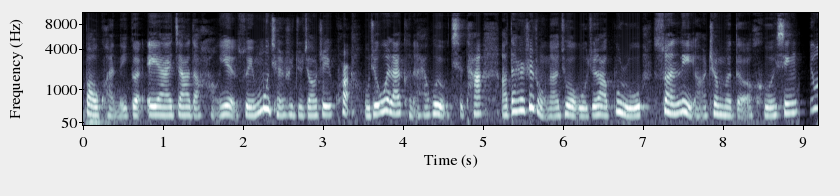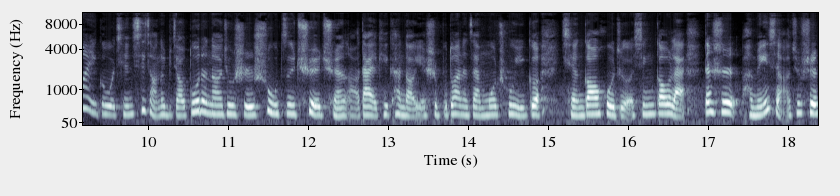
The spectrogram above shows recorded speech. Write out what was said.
爆款的一个 AI 加的行业，所以目前是聚焦这一块儿。我觉得未来可能还会有其他啊，但是这种呢，就我觉得不如算力啊这么的核心。另外一个我前期讲的比较多的呢，就是数字确权啊，大家也可以看到，也是不断的在摸出一个前高或者新高来。但是很明显啊，就是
